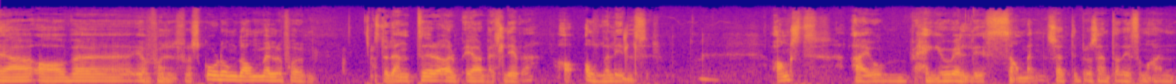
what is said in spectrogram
eh, av, eh, for, for skoleungdom eller for studenter i arbeidslivet. Av alle lidelser. Angst er jo, henger jo veldig sammen. 70% av de som har en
